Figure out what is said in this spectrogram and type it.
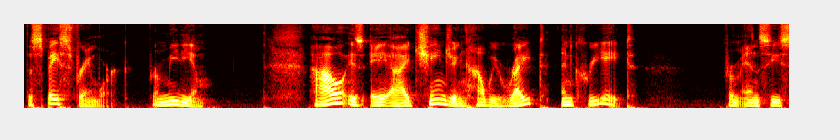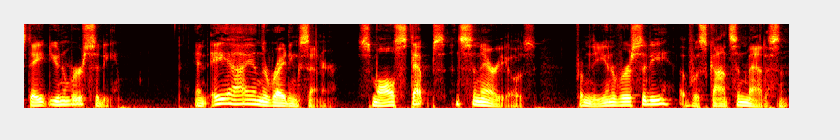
the SPACE framework from Medium. How is AI changing how we write and create? From NC State University. And AI in the Writing Center Small Steps and Scenarios from the University of Wisconsin Madison.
